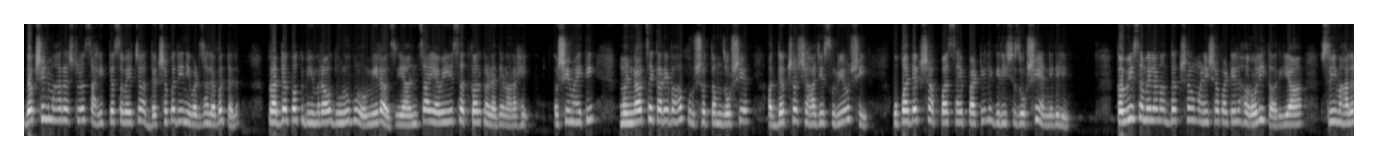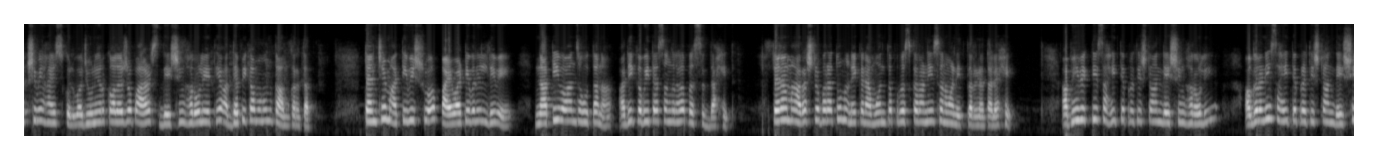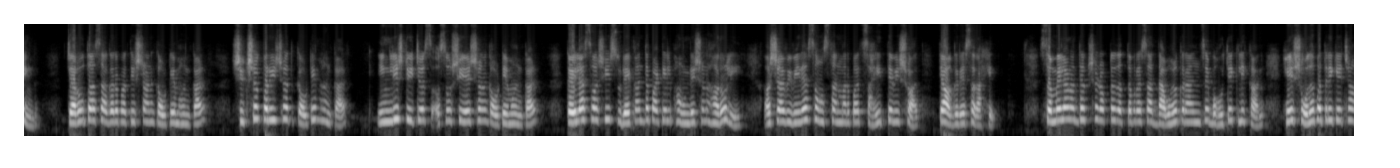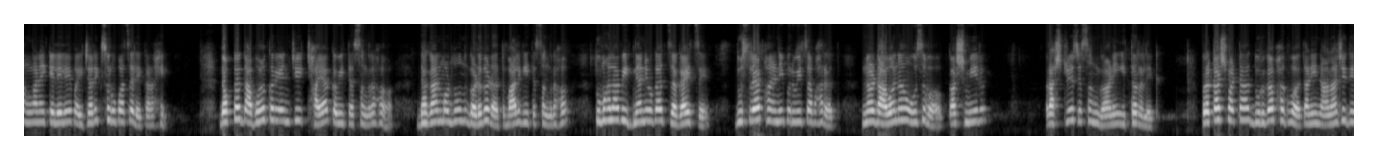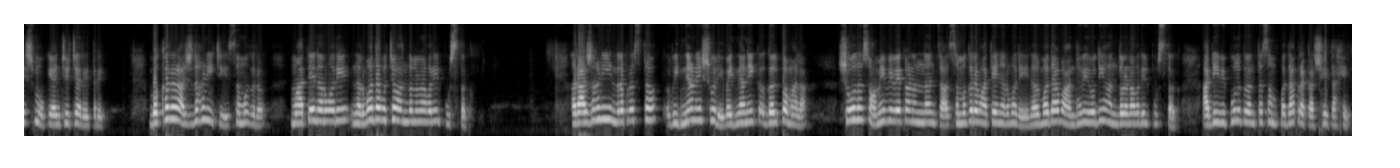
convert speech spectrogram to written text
दक्षिण महाराष्ट्र साहित्य सभेच्या अध्यक्षपदी निवड झाल्याबद्दल प्राध्यापक भीमराव धुळुबुळू मिरज यांचा यावेळी सत्कार करण्यात येणार आहे. अशी माहिती मंडळाचे कार्यवाह पुरुषोत्तम जोशी अध्यक्ष शहाजी सूर्यवंशी उपाध्यक्ष अप्पासाहेब पाटील गिरीश जोशी यांनी दिली. कवी संमेलन अध्यक्ष मनीषा पाटील हरोलीकर या श्री महालक्ष्मी हायस्कूल व junior college of arts Deshing Haroli येथे अध्यापिका म्हणून काम करतात. त्यांचे मातीविश्व पायवाटेवरील दिवे नातीवांज होताना आदी कविता संग्रह प्रसिद्ध आहेत. त्यांना महाराष्ट्रभरातून अनेक नामवंत पुरस्कारांनी सन्मानित करण्यात आले आहे अभिव्यक्ती साहित्य प्रतिष्ठान देशिंग हरोली अग्रणी साहित्य प्रतिष्ठान देशिंग चरुता सागर प्रतिष्ठान कवटे म्हंकाळ शिक्षक परिषद Kavathe Mahankal English teachers association Kavathe Mahankal कैलासवाशी Suryakant Patil foundation Haroli अशा विविध संस्थांमार्फत साहित्य विश्वात त्या अग्रेसर आहेत. संमेलन अध्यक्ष डॉक्टर दत्तप्रसाद दाभोळकरांचे बहुतेक लिखाण हे शोधपत्रिकेच्या अंगाने केलेले वैचारिक स्वरूपाचे लेखन आहे. डॉक्टर दाभोळकर यांची छाया कविता संग्रह ढगांमधून गडगडत बालगीत संग्रह तुम्हाला विज्ञान युगात जगायचे दुसऱ्या फाळणीपूर्वीचा भारत न डावना उजव काश्मीर राष्ट्रीय संघ आणि इतर लेख. प्रकाश वाटा दुर्गा भागवत आणि नानाजी देशमुख यांची चरित्रे. बखर राजधानीची समग्र माते नर्मदे नर्मदा बचाव आंदोलनावरील पुस्तक. राजधानी इंद्रप्रस्थ विज्ञानेश्वरी वैज्ञानिक गल्पमाला शोध स्वामी विवेकानंदांचा समग्र माते नर्मदे नर्मदा बांधविरोधी आंदोलनावरील पुस्तक आदी विपुल ग्रंथसंपदा प्रकाशित आहे.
